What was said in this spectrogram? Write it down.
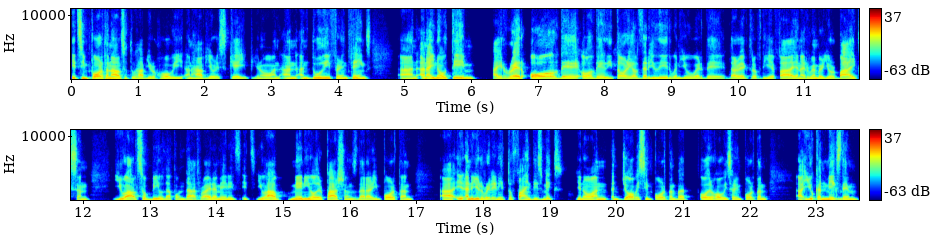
it's important also to have your hobby and have your escape, you know, and and and do different things. And and I know Tim, I read all the all the editorials that you did when you were the director of DFI, and I remember your bikes and you also build upon that, right? I mean, it's it's you have many other passions that are important, uh, and you really need to find this mix, you know. And and job is important, but other hobbies are important. Uh, you can mix them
